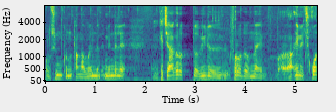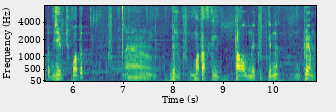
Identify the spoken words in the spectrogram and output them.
Болушу мүмкүн таң калбайм деле мен деле э, кече огороддо үйдө короодо мындай эме чукуп атып жер чукуп атып э, бир мотоцикл таап алдым деп экен да. Прям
